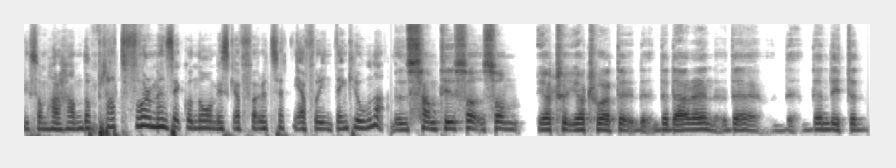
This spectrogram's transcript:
liksom har hand om plattformens ekonomiska förutsättningar får inte en krona. Samtidigt som, som jag, tror, jag tror att det, det, det där är en, det, det, är en lite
